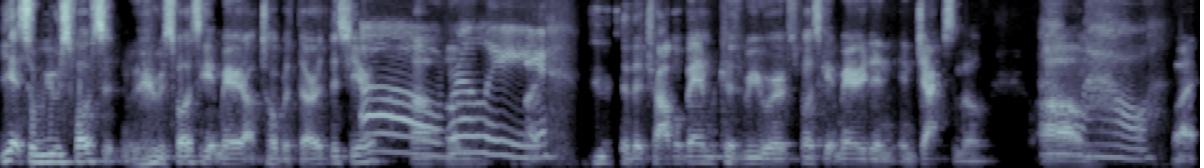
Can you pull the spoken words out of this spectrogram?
Yeah, so we were supposed to we were supposed to get married October third this year. Oh, um, really? Due to the travel ban, because we were supposed to get married in, in Jacksonville. oh, Um, wow. But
